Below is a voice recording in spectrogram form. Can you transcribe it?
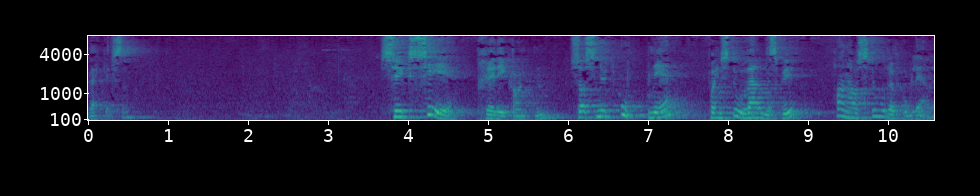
vekkelsen? Suksesspredikanten som har snudd opp ned på en stor verdensby, han har store problemer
